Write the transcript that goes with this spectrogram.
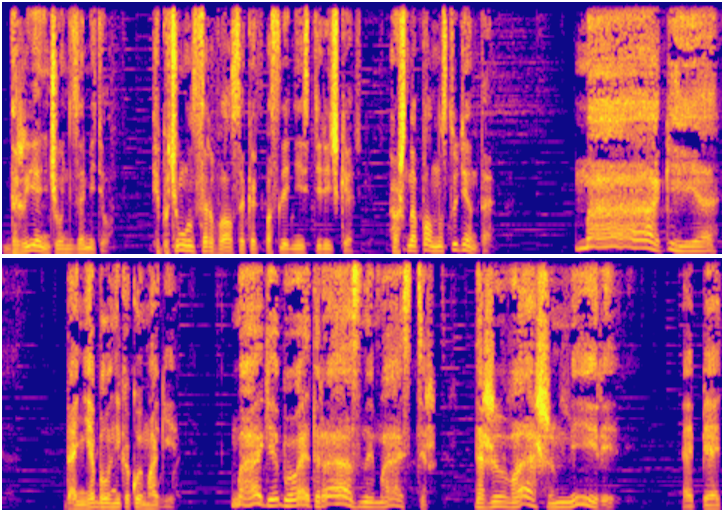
Даже я ничего не заметил. И почему он сорвался, как последняя истеричка? Аж напал на студента». «Магия!» «Да не было никакой магии». «Магия бывает разной, мастер. Даже в вашем мире. Опять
